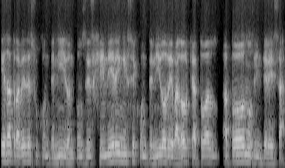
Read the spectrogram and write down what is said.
es a través de su contenido. Entonces, generen ese contenido de valor que a todos, a todos nos interesa.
